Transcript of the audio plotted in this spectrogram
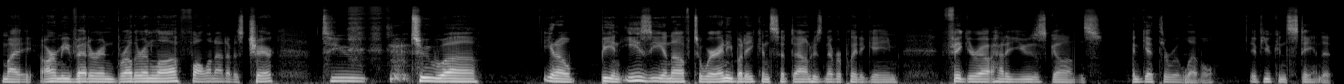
my army veteran brother-in-law falling out of his chair, to to uh, you know being easy enough to where anybody can sit down who's never played a game, figure out how to use guns, and get through a level if you can stand it.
